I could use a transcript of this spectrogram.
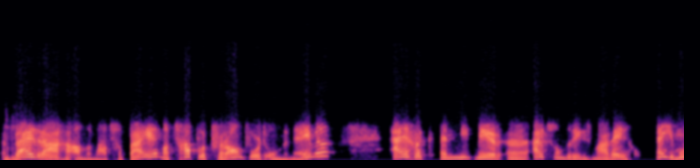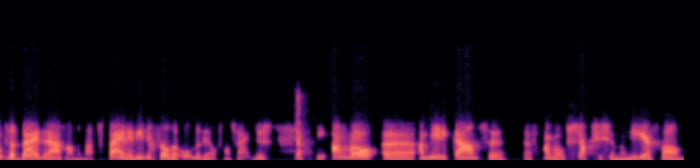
een bijdrage aan de maatschappij, hè, maatschappelijk verantwoord ondernemen, eigenlijk een niet meer uitzondering is, maar regel je moet wat bijdragen aan de maatschappij en in ieder geval er onderdeel van zijn. Dus ja. die Anglo-Amerikaanse, uh, Anglo-Saxische manier van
